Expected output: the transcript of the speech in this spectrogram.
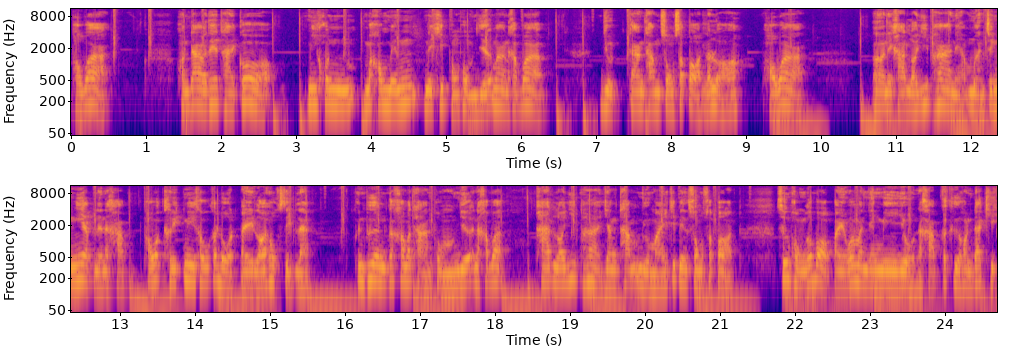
เพราะว่า Honda ประเทศไทยก็มีคนมาคอมเมนต์ในคลิปของผมเยอะมากนะครับว่า หยุดการทำทรงสปอร์ตแล้วหรอ เพราะว่าในคัส125 เนี่ย เหมือนจะเงียบเลยนะครับ เพราะว่าคลิกนี่เขากระโดดไป 160 แหล้วเพื่อนๆก็เข้ามาถามผมเยอะนะครับว่าคัส125 ยังทำอยู่ไหมที่เป็นทรงสปอร์ต ซึ่งผมก็บอกไปว่ามันยังมีอยู่นะครับ ก็คือ Honda Kick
